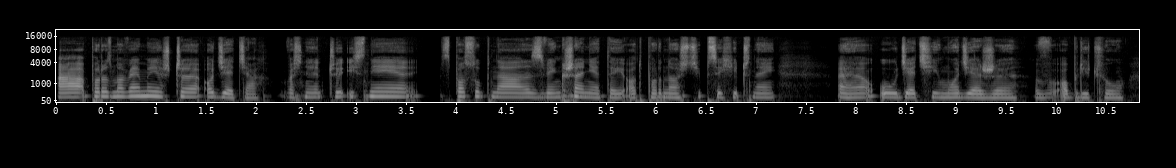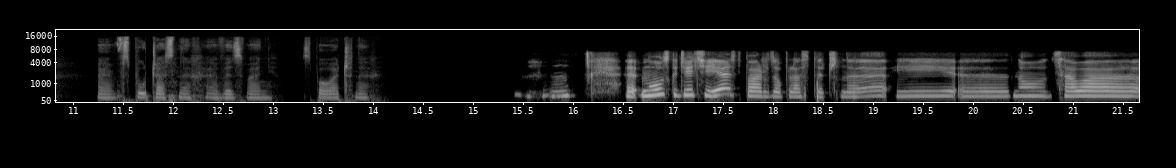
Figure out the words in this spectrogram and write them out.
A porozmawiajmy jeszcze o dzieciach. Właśnie, czy istnieje sposób na zwiększenie tej odporności psychicznej u dzieci i młodzieży w obliczu e, współczesnych wyzwań społecznych? Mhm. E, mózg dzieci jest bardzo plastyczny i no, cała,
